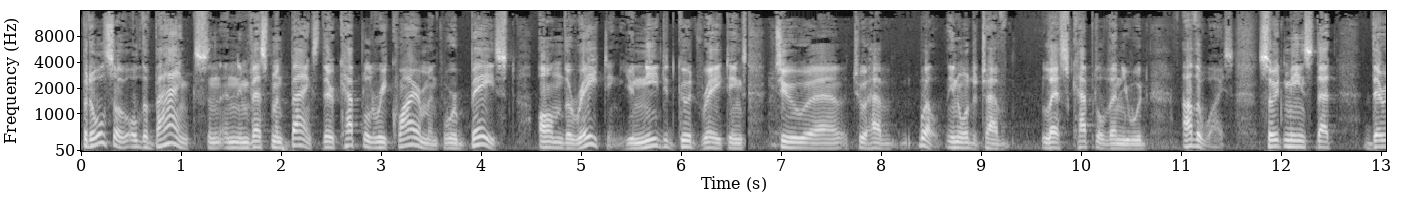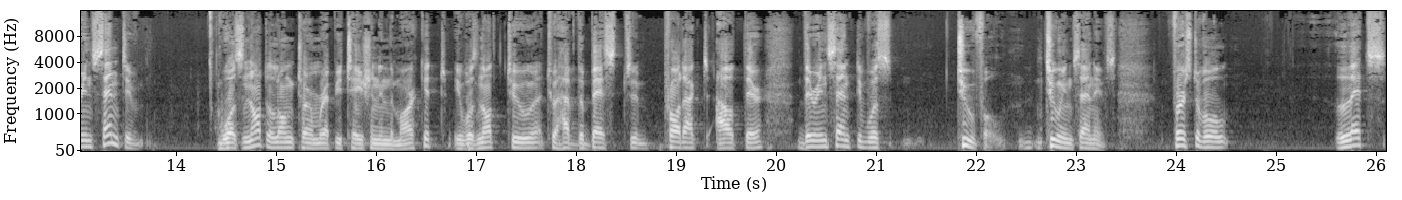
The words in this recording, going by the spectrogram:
But also, all the banks and, and investment banks, their capital requirement were based on the rating. You needed good ratings to uh, to have well, in order to have less capital than you would otherwise. So it means that their incentive was not a long-term reputation in the market. It was not to to have the best product out there. Their incentive was twofold, two incentives. First of all, let's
